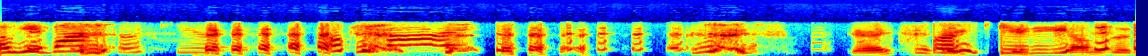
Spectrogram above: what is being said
Okay, bye. so cute. Okay, bye. okay. What he, cutie. he comes and,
